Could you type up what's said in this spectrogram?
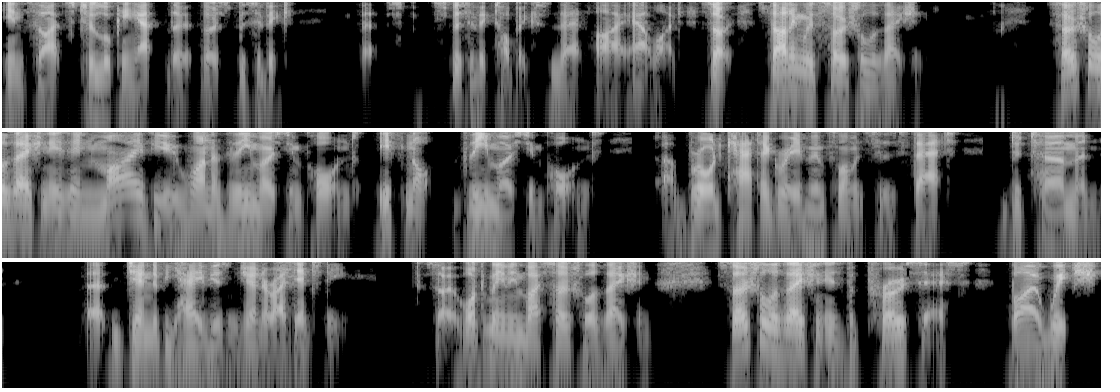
insights to looking at the, those specific uh, sp- specific topics that I outlined. So, starting with socialization. Socialization is, in my view, one of the most important, if not the most important, uh, broad category of influences that determine uh, gender behaviors and gender identity. So, what do we mean by socialization? Socialization is the process by which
